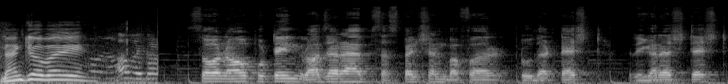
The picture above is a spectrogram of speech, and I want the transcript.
Thank you, bhai. So now putting Roger AB suspension buffer to the test, rigorous test.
